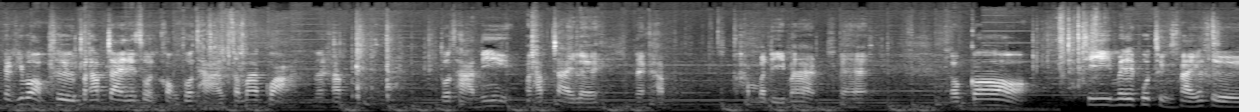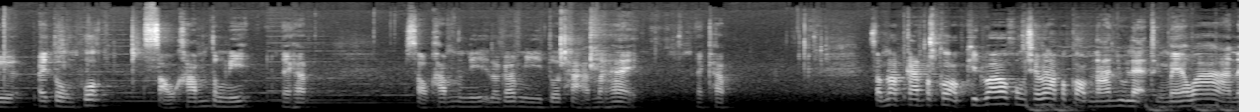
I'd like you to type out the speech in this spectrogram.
อย่างที่บอกคือประทับใจในส่วนของตัวฐานซะมากกว่านะครับ ตัวฐานนี่ประทับใจเลยนะครับทำมาดีมากนะฮะ แล้วก็ที่ไม่ได้พูดถึงไปก็คือไอ้ตรงพวกเสาค้ำตรงนี้นะครับ เสาค้ำตรงนี้แล้วก็มีตัวฐานมาให้นะครับสำหรับการประกอบคิดว่าคงใช้เวลาประกอบนานอยู่แหละ ถึงแม้ว่าใน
